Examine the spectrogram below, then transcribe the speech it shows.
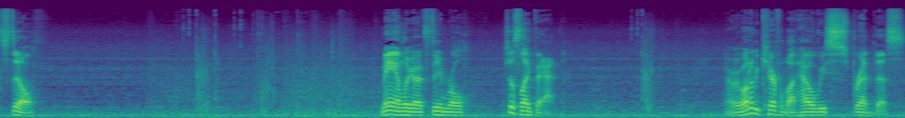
still. Man, look at that steamroll. Just like that. We want to be careful about how we spread this.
